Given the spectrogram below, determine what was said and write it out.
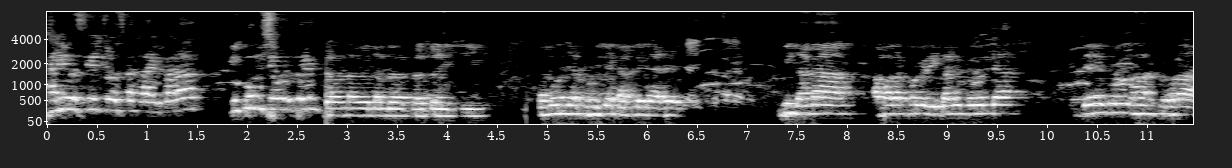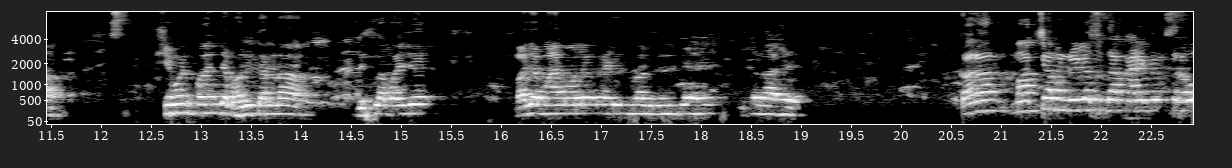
खाली बसण्याची व्यवस्था करावी कारण इथून शेवटपर्यंत सर्वांना विनम्र करतोय समोर ज्या खुर्च्या टाकलेल्या आहेत. ही जागा आम्हाला थोडी रिकामी करून द्या. जेणेकरून हा सोहळा शेवटपर्यंत भाविकांना दिसला पाहिजे. माझ्या मायमावल्यांना विनंती आहे सूचना आहे. कारण मागच्या मंडळीला सुद्धा कार्यक्रम सर्व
